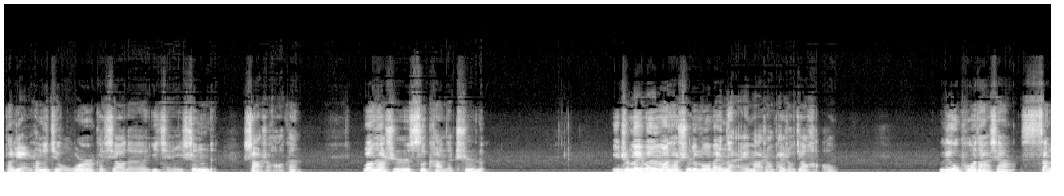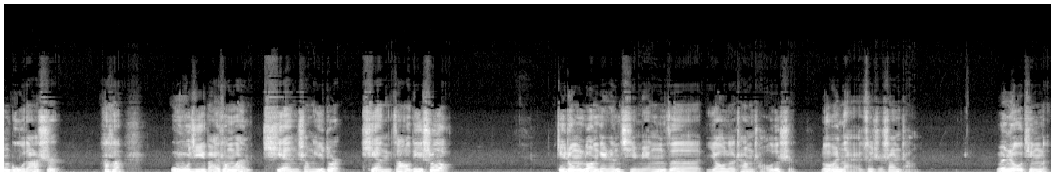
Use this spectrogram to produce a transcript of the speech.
他脸上的酒窝可笑得一浅一深的，煞是好看。王小石似看的吃了。一直没问王小石的罗白奶马上拍手叫好。六婆大侠，三姑大师，哈哈，乌鸡白凤丸，天生一对，天造地设。这种乱给人起名字、邀乐唱酬的事。罗白奶最是擅长，温柔听了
